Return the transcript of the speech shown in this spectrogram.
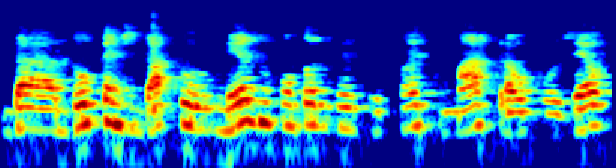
da, do candidato, mesmo com todas as restrições, com máscara, álcool gel,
